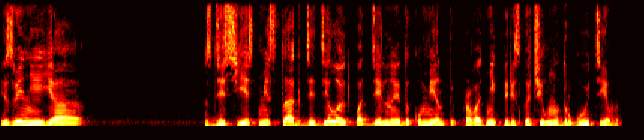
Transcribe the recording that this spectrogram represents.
Извини, я Здесь есть места, где делают поддельные документы. Проводник перескочил на другую тему.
